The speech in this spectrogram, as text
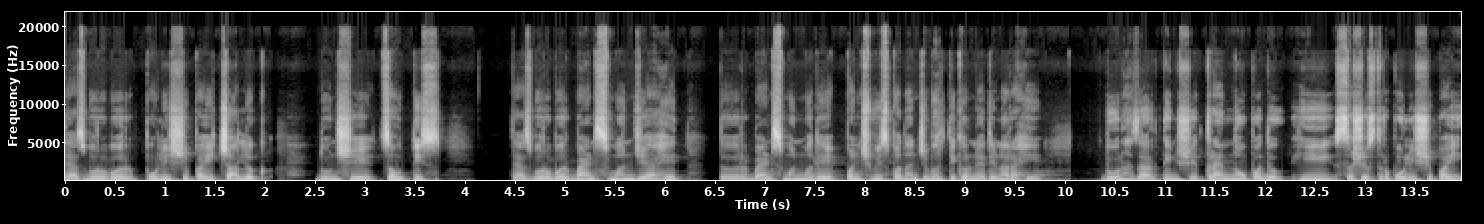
त्याचबरोबर पोलीस शिपाई चालक दोनशे चौतीस त्याचबरोबर बँड्समन जे आहेत तर बँड्समनमध्ये पंचवीस पदांची भरती करण्यात येणार आहे. दोन हजार तीनशे त्र्याण्णव पदं ही सशस्त्र पोलीस शिपाई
